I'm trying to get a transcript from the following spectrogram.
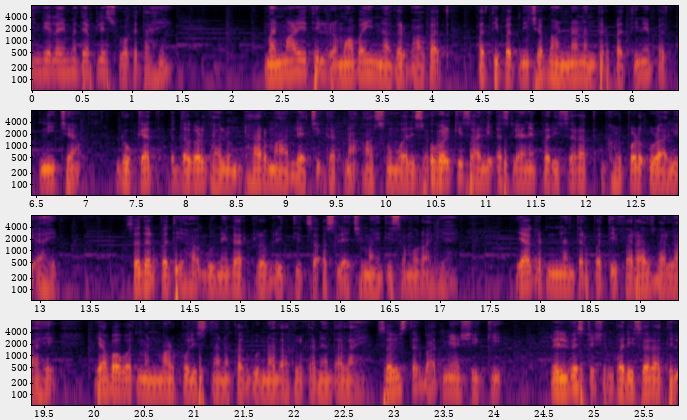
इंडिया लाईव्हमध्ये आपले स्वागत आहे. मनमाळ येथील रमाबाई नगर भागात पती पत्नीच्या भांडणानंतर पतीने पत्नीच्या डोक्यात दगड घालून ठार मारल्याची घटना आज सोमवारी उघडकीस आली असल्याने परिसरात घडपड उडाली आहे. सदर पती हा गुन्हेगार प्रवृत्तीचा असल्याची माहिती समोर आली आहे. या घटनेनंतर पती फरार झाला आहे. याबाबत मनमाड पोलीस स्थानकात गुन्हा दाखल करण्यात आला आहे. सविस्तर बातमी अशी की रेल्वे स्टेशन परिसरातील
